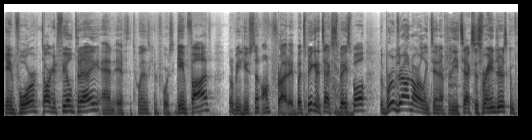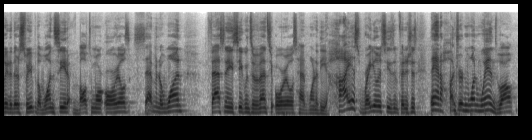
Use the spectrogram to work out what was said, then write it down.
Game four, Target Field today, and if the Twins can force Game five, it'll be in Houston on Friday. But speaking of Texas baseball, the Brooms are out in Arlington after the Texas Rangers completed their sweep of the one seed Baltimore Orioles, seven to one. Fascinating sequence of events. The Orioles had one of the highest regular season finishes. They had 101 wins, while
